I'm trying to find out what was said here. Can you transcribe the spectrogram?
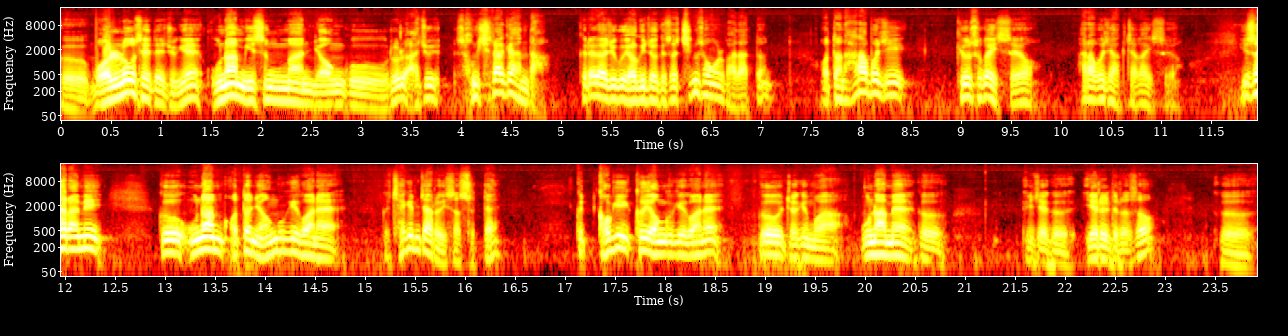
그 원로 세대 중에 우남 이승만 연구를 아주 성실하게 한다. 그래가지고 여기저기서 칭송을 받았던 어떤 할아버지 교수가 있어요. 할아버지 학자가 있어요. 이 사람이 그 우남 어떤 연구기관의 그 책임자로 있었을 때, 그 거기 그 연구기관에 그 저기 뭐야 우남의 그 이제 그 예를 들어서 그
